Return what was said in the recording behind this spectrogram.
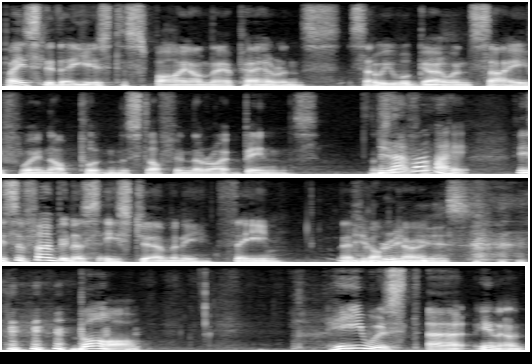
Basically, they used to spy on their parents. So we would go and say if we're not putting the stuff in the right bins. Is that right? It's a fabulous East Germany theme they've It got really going. is. But he was, uh, you know,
